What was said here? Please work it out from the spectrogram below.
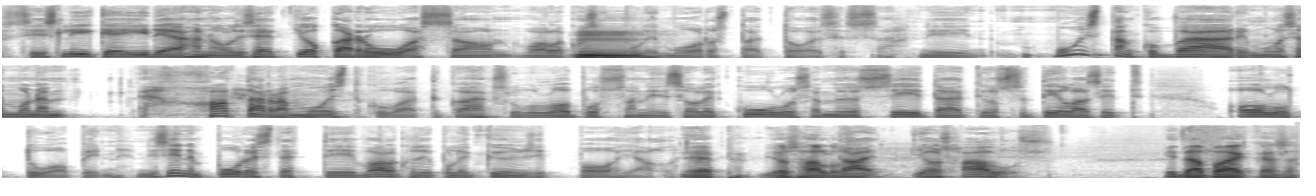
siis liikeideahan oli se, että joka ruuassa on valkosipuli mm. muodossa tai toisessa. Niin muistanko väärin? Mulla on semmoinen hatara muistikuva, että 80-luvun lopussa, niin se oli kuuluisa myös siitä, että jos sä tilasit oluttuopin, niin sinne puristettiin valkosipulin kynsi pohjalle. Jep, jos halus. Tai jos halus. Pitää paikkansa.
